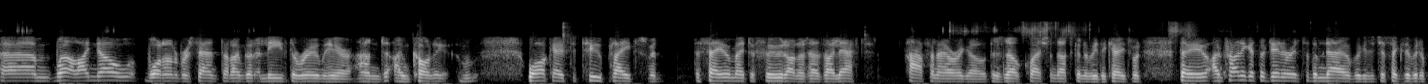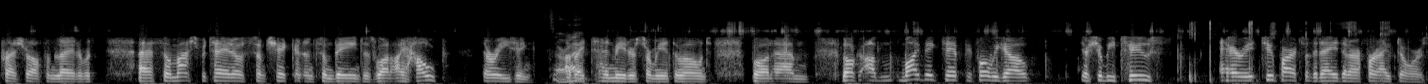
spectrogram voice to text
Um, well, I know 100% that I'm going to leave the room here and I'm going to walk out to two plates with the same amount of food on it as I left half an hour ago. There's no question that's going to be the case. But they, I'm trying to get their dinner into them now because it just takes a bit of pressure off them later. But uh, some mashed potatoes, some chicken, and some beans as well. I hope they're eating right. about 10 metres from me at the moment. But um, look, um, my big tip before we go there should be two area, two parts of the day that are for outdoors.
